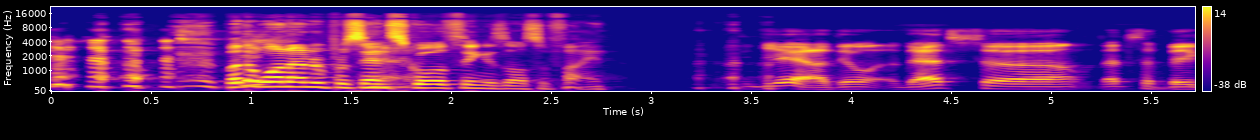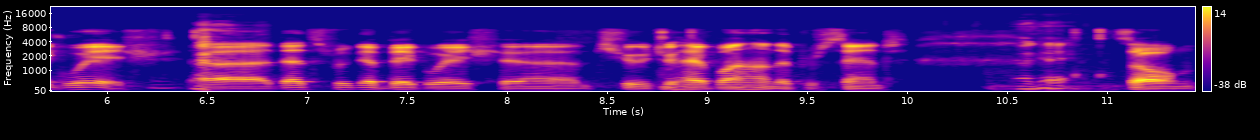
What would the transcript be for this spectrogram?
but the 100% yeah. scroll thing is also fine yeah, that's uh, that's a big wish. Uh, that's really a big wish uh, to to have 100%. Okay. So,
